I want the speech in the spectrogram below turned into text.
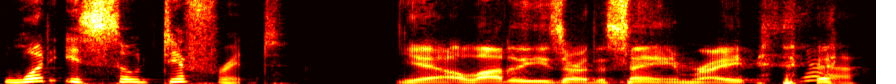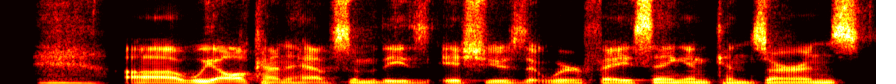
what is so different? Yeah, a lot of these are the same, right? Yeah. uh, we all kind of have some of these issues that we're facing and concerns.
